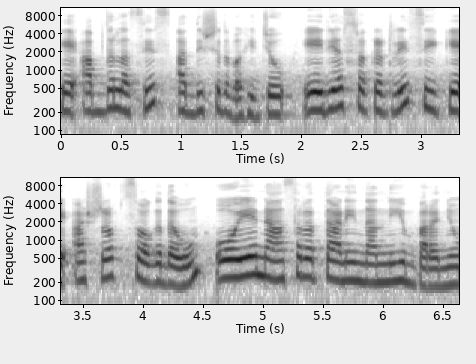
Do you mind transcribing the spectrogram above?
K Abdul Azeez അധ്യക്ഷത വഹിച്ചു. Area secretary C K Ashraf സ്വാഗതവും ഒ എ നാസർ അത്താണി നന്ദിയും പറഞ്ഞു.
